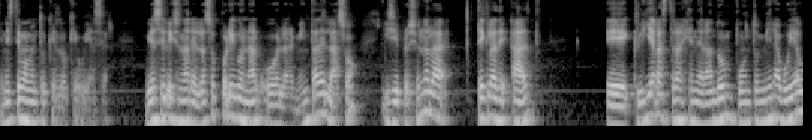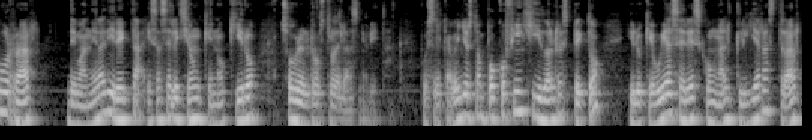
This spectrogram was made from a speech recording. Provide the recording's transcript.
En este momento, ¿qué es lo que voy a hacer? Voy a seleccionar el lazo poligonal o la herramienta de lazo y si presiono la tecla de Alt eh, clic y arrastrar generando un punto, mira, voy a borrar de manera directa esa selección que no quiero sobre el rostro de la señorita. Pues el cabello está un poco fingido al respecto y lo que voy a hacer es con alt clic y arrastrar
